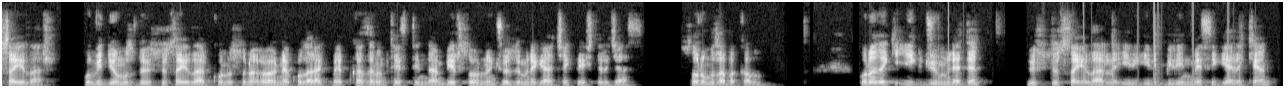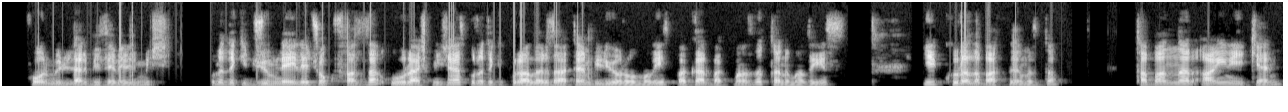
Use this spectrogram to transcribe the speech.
sayılar. Bu videomuzda üslü sayılar konusuna örnek olarak map kazanım testinden bir sorunun çözümünü gerçekleştireceğiz. Sorumuza bakalım. Buradaki ilk cümlede üslü sayılarla ilgili bilinmesi gereken formüller bize verilmiş. Buradaki cümleyle çok fazla uğraşmayacağız. Buradaki kuralları zaten biliyor olmalıyız. Bakar bakmaz da tanımalıyız. İlk kurala baktığımızda tabanlar aynı iken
